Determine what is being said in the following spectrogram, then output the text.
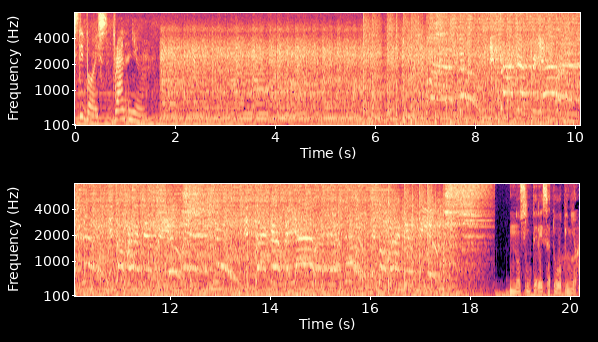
Voice, brand new. Nos interesa tu opinión.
